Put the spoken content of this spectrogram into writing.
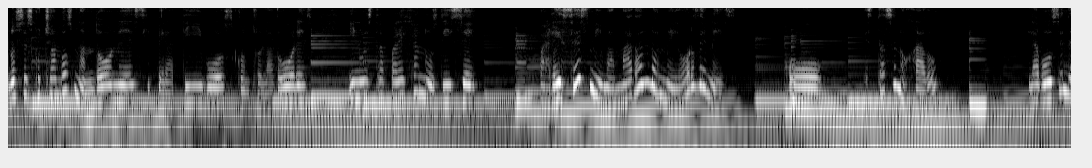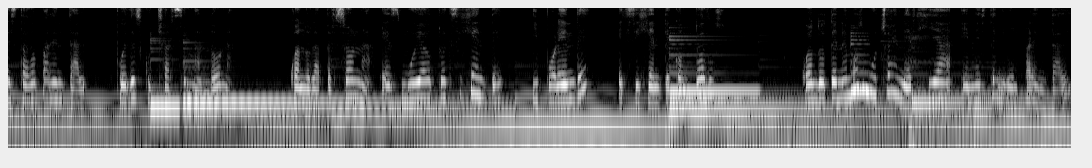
Nos escuchamos mandones, hiperativos, controladores y nuestra pareja nos dice, pareces mi mamá dándome órdenes. o ¿estás enojado? La voz del estado parental puede escucharse mandona cuando la persona es muy autoexigente y por ende exigente con todos. Cuando tenemos mucha energía en este nivel parental,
